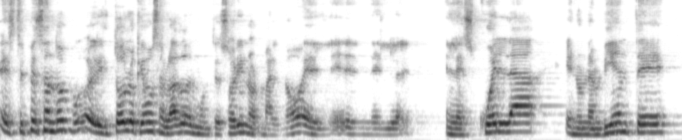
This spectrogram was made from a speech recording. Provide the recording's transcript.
estoy pensando en todo lo que hemos hablado de Montessori normal, ¿no? En, en la escuela, en un ambiente,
